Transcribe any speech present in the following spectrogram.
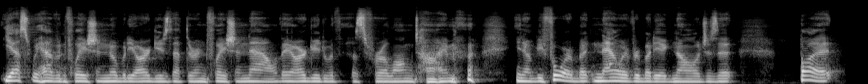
yes, we have inflation. Nobody argues that there's inflation now. They argued with us for a long time, you know, before, but now everybody acknowledges it. But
